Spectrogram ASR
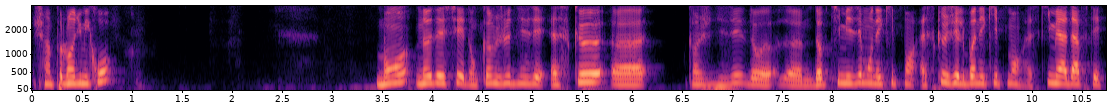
je suis un peu loin du micro. Mon EDC, donc comme je le disais, est-ce que euh, quand je disais d'optimiser mon équipement, est-ce que j'ai le bon équipement? Est-ce qu'il m'est adapté?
